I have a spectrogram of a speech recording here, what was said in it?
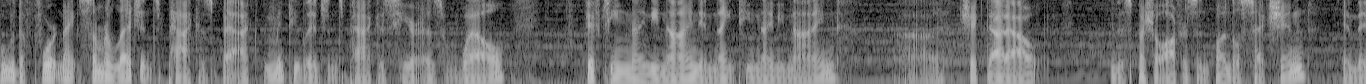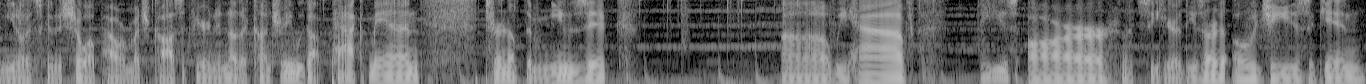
Ooh, the Fortnite Summer Legends pack is back. The Minty Legends pack is here as well. Fifteen ninety nine and nineteen ninety nine. Uh, check that out in the special offers and bundle section. And then, you know, it's going to show up however much it costs if you're in another country. We got Pac Man, Turn Up the Music. Uh, we have these are, let's see here, these are the OGs again.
